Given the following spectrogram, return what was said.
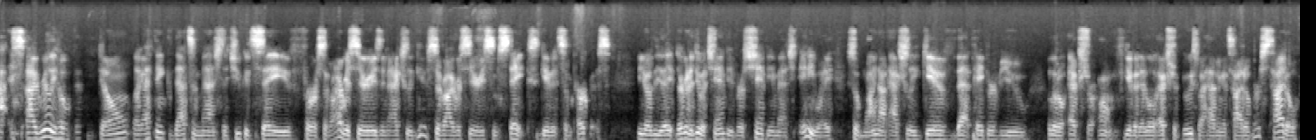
I, I really hope that don't. Like, I think that's a match that you could save for Survivor Series and actually give Survivor Series some stakes, give it some purpose. You know, they, they're going to do a champion versus champion match anyway, so why not actually give that pay per view a little extra oomph, give it a little extra boost by having a title versus title?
